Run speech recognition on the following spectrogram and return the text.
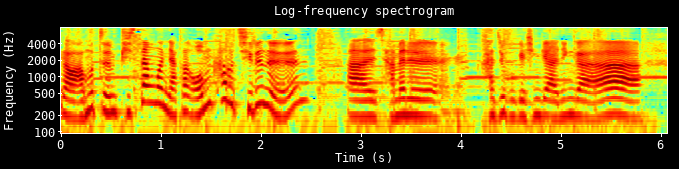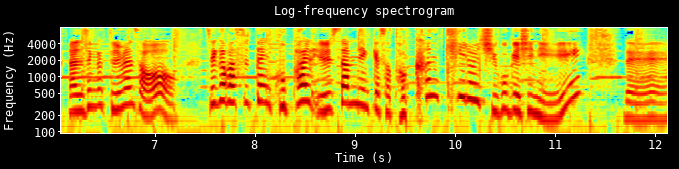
야, 아무튼 비싼 건 약간 엄카로 지르는 아, 자매를 가지고 계신 게 아닌가라는 생각 들면서 제가 봤을 땐 9813님께서 더 큰 키를 쥐고 계시니, 네.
